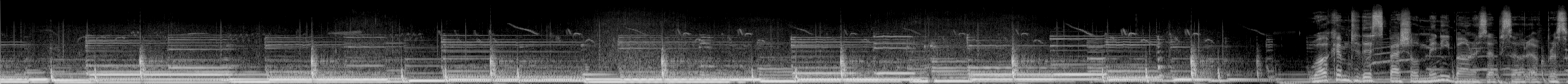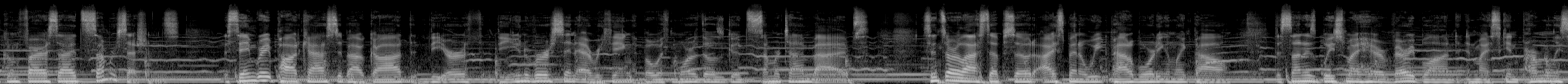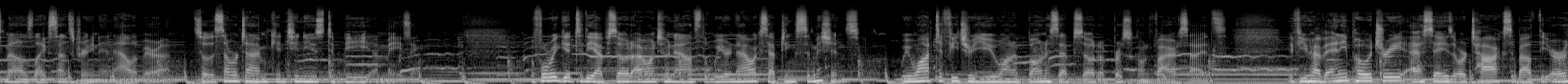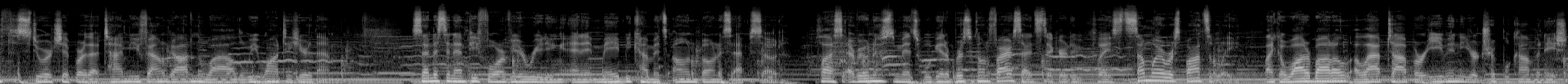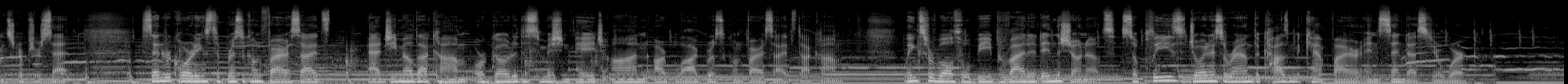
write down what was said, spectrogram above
to this special mini bonus episode of Bristlecone Fireside's Summer Sessions, the same great podcast about God, the earth, the universe, and everything, but with more of those good summertime vibes. Since our last episode, I spent a week paddleboarding in Lake Powell. The sun has bleached my hair very blonde, and my skin permanently smells like sunscreen and aloe vera. So the summertime continues to be amazing. Before we get to the episode, I want to announce that we are now accepting submissions. We want to feature you on a bonus episode of Bristlecone Firesides. If you have any poetry, essays, or talks about the earth, stewardship, or that time you found God in the wild, we want to hear them. Send us an MP4 of your reading, and it may become its own bonus episode. Plus, everyone who submits will get a Bristlecone Fireside sticker to be placed somewhere responsibly, like a water bottle, a laptop, or even your triple combination scripture set. Send recordings to bristleconefiresides at gmail.com or go to the submission page on our blog, bristleconefiresides.com. Links for both will be provided in the show notes, so please join us around the cosmic campfire and send us your work.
